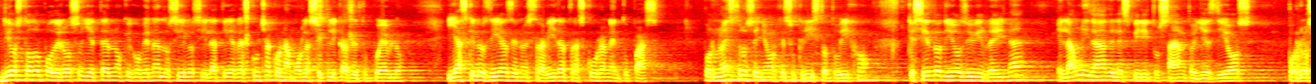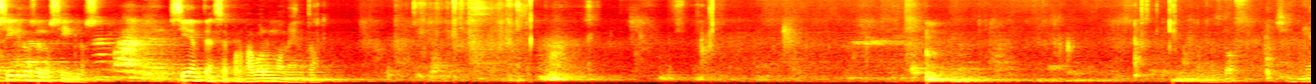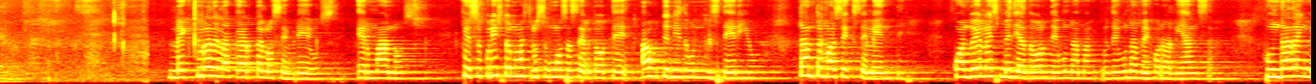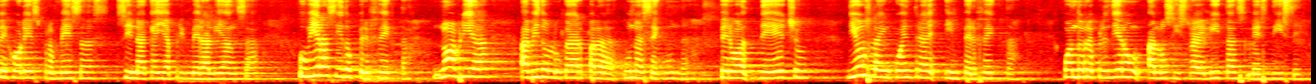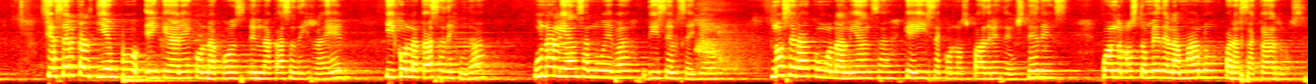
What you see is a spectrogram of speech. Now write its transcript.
Dios Todopoderoso y Eterno que gobierna los cielos y la tierra, escucha con amor las súplicas de tu pueblo y haz que los días de nuestra vida transcurran en tu paz. Por nuestro Señor Jesucristo, tu Hijo, que siendo Dios vive y reina en la unidad del Espíritu Santo y es Dios por los siglos de los siglos. Siéntense, por favor, un momento. Lectura de la carta a los Hebreos. Hermanos, Jesucristo nuestro sumo sacerdote ha obtenido un misterio tanto más excelente cuando Él es mediador de una, de una mejor alianza, fundada en mejores promesas, sin aquella primera alianza, hubiera sido perfecta. No habría habido lugar para una segunda, pero de hecho Dios la encuentra imperfecta. Cuando reprendieron a los israelitas, les dice, se acerca el tiempo en que haré con la, en la casa de Israel y con la casa de Judá una alianza nueva, dice el Señor. No será como la alianza que hice con los padres de ustedes cuando los tomé de la mano para sacarlos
